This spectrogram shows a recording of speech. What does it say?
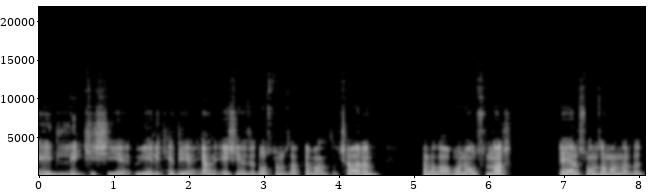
50 kişiye üyelik hediye. Yani eşinizi, dostunuzu, akrabanızı çağırın. Kanala abone olsunlar. Eğer son zamanlarda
